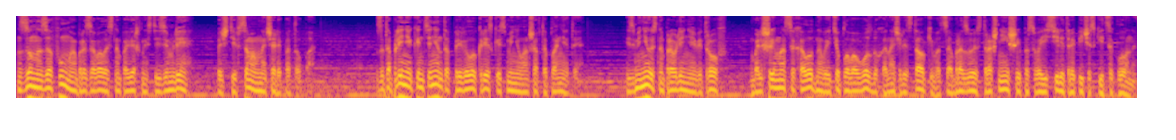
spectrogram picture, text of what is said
Зона Зафума образовалась на поверхности Земли почти в самом начале потопа. Затопление континентов привело к резкой смене ландшафта планеты – Изменилось направление ветров, большие массы холодного и теплого воздуха начали сталкиваться, образуя страшнейшие по своей силе тропические циклоны.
